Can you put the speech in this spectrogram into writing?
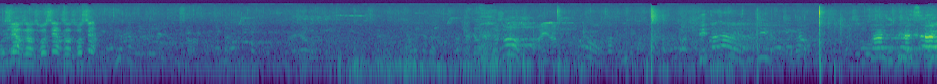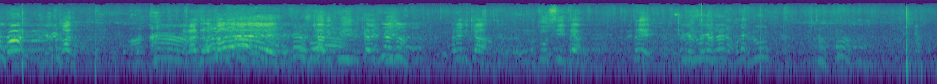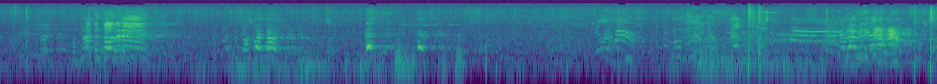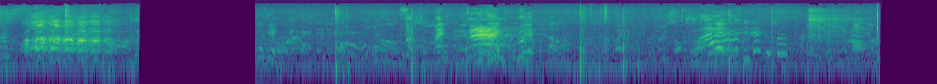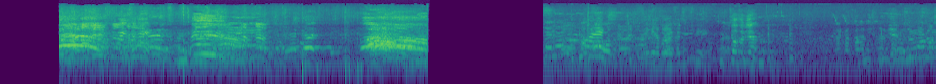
Resserre, Zaz, resserre, Zaz, resserre. Eh ben, allez Mika avec lui, Mika avec lui. Allez, Mika Toi aussi, ferme. Allez Attends,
